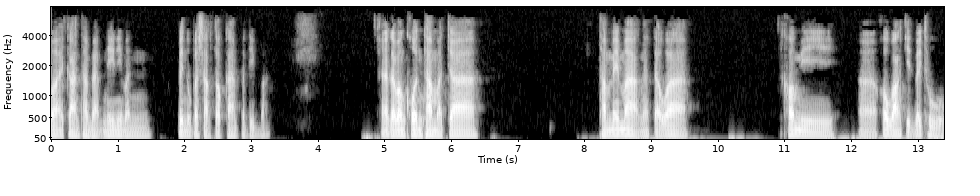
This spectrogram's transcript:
ว่าการทำแบบนี้นี่มันเป็นอุปสรรคต่อการปฏิบัติ แต่บางคนทำอาจจะทำไม่มากนะ แต่ว่าเขามีเขาวางจิตไว้ถูก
